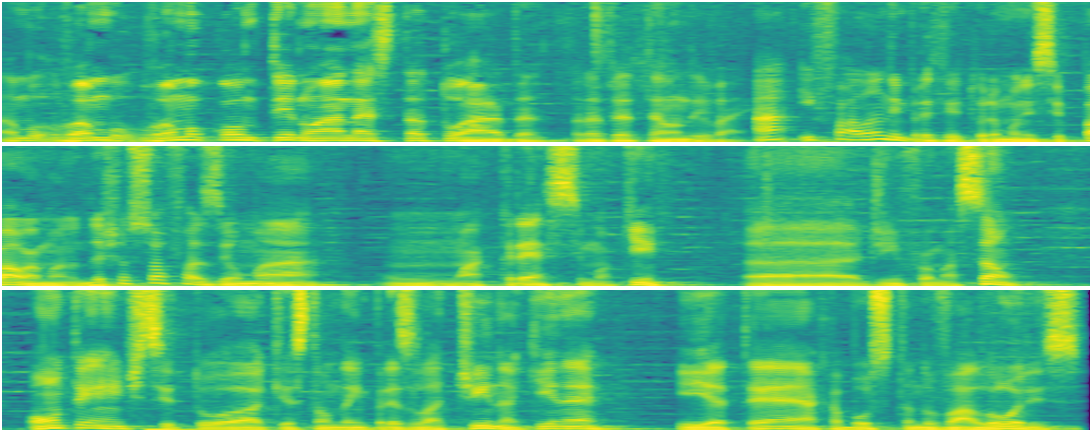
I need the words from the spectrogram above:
Vamos, vamos, vamos continuar nessa toada para ver até onde vai. Ah, e falando em prefeitura municipal, Armando, deixa eu só fazer uma, um acréscimo aqui ah, de informação. Ontem a gente citou a questão da empresa latina aqui, né? E até acabou citando valores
